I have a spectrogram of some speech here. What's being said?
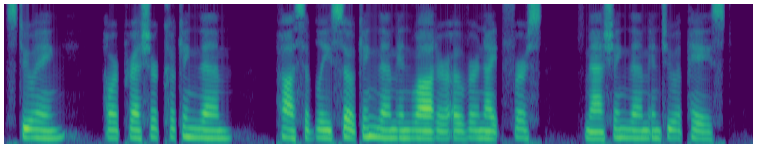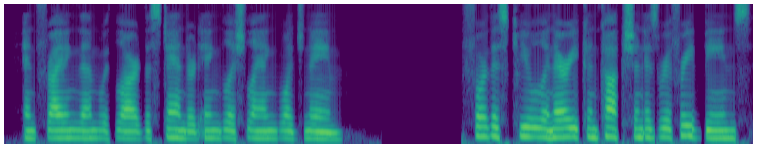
stewing, or pressure cooking them possibly soaking them in water overnight first, smashing them into a paste, and frying them with lard, the standard English language name. For this culinary concoction is refried beans,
